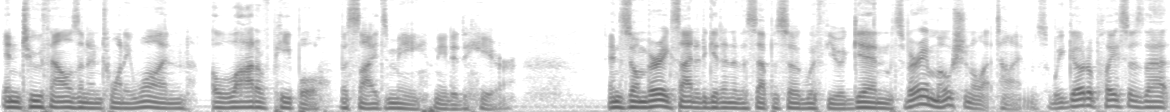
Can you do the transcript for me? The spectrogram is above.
in 2021, a lot of people besides me needed to hear. And so I'm very excited to get into this episode with you again. It's very emotional at times. We go to places that,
